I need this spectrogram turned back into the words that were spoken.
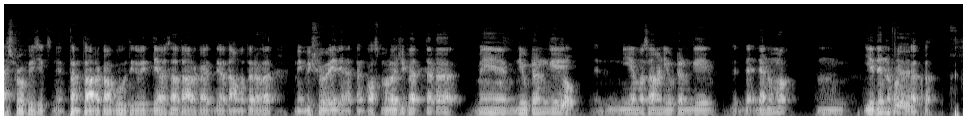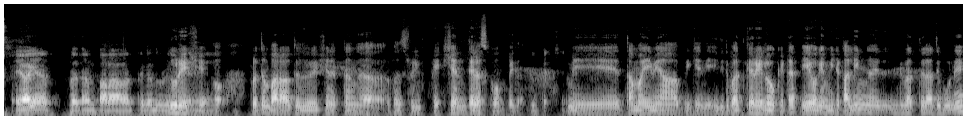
ඇස්ට්‍රෝෆිසික්ස් නැත්නම් තාරකා භෞතික විද්‍යාව සහ තාරකා විද්‍යාවට අමතරව මේ විශ්ව වේද නැත්නම් කොස්මොලොජි පැත්තට මේ නිව්ටන්ගේ. නියම සහ නිව්ටන්ගේ දැනුම යෙදෙන්න පටන් ගත්තා. ඒ වගේම ප්‍රථම පරාවර්තක දුර දුරේක්ෂය ඔව්. ප්‍රථම පරාවර්තක දුරේක්ෂය නැත්නම් ෆස්ට් රිෆ්ලෙක්ෂන් ටෙලස්කෝප් එක මේ තමයි මෙයා කියන්නේ ඉදිරිපත් කරේ ලෝකෙට ඒ වගේ මීට කලින් ඉදිරිපත් වෙලා තිබුණේ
